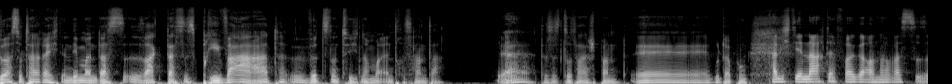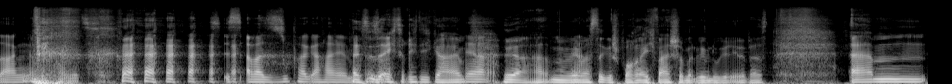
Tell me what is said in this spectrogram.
du hast total recht, indem man das sagt, das ist privat, wird es natürlich nochmal interessanter. Ja, ja, das ist total spannend. Äh, guter Punkt. Kann ich dir nach der Folge auch noch was zu sagen? Es ist aber super geheim. Es ist echt richtig geheim. Ja, ja mit wem ja. hast du gesprochen? Ich weiß schon, mit wem du geredet hast. Ähm,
